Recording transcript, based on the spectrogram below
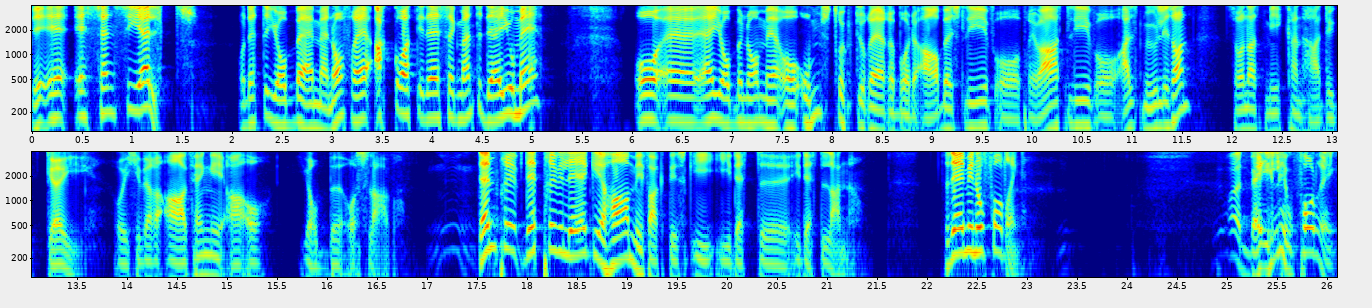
Det er essensielt, og dette jobber jeg med nå, for jeg er akkurat i det segmentet, det er jo med. Og eh, jeg jobber nå med å omstrukturere både arbeidsliv og privatliv og alt mulig sånn, sånn at vi kan ha det gøy, og ikke være avhengig av å jobbe og slave. Den, pri- det privilegiet har vi faktisk i, i, dette, i dette landet. Så det er min oppfordring. Det var en deilig oppfordring.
